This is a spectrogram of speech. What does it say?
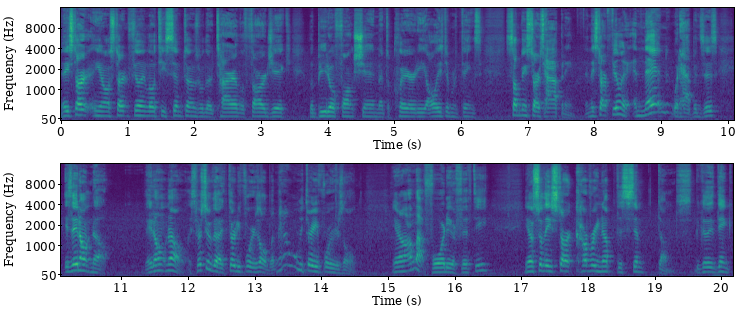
they start you know start feeling low T symptoms where they're tired, lethargic, libido function, mental clarity, all these different things. Something starts happening, and they start feeling it. And then what happens is is they don't know. They don't know, especially if they're like 34 years old. But man, I'm only 34 years old. You know, I'm not 40 or 50. You know, so they start covering up the symptoms because they think,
